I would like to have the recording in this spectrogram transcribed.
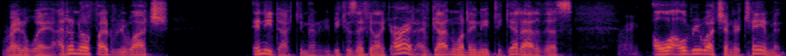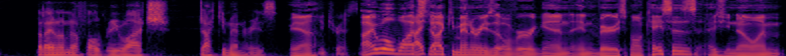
right away i don't know if i'd rewatch any documentary because i feel like all right i've gotten what i need to get out of this Right. i'll, I'll rewatch entertainment but i don't know if i'll rewatch documentaries yeah. Interesting. I will watch I think- documentaries over again in very small cases. As you know, I'm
